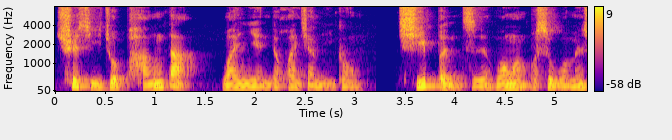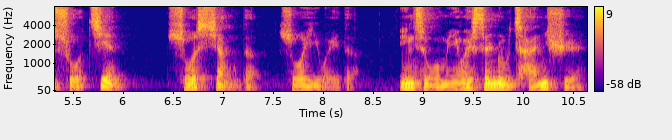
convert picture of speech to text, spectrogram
却是一座庞大蜿蜒的幻象迷宫，其本质往往不是我们所见、所想的、所以为的。因此，我们也会深入禅学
